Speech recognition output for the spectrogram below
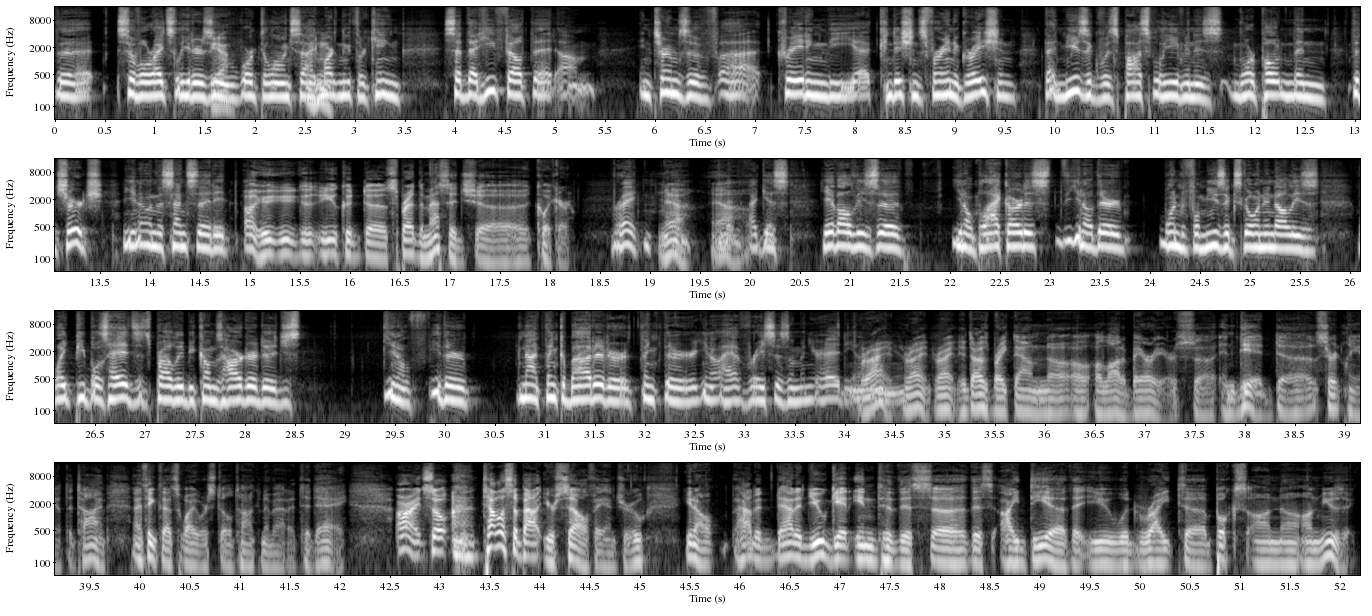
the civil rights leaders who Yeah. worked alongside Martin Luther King, said that he felt that um, in terms of uh, creating the uh, conditions for integration, that music was possibly even as more potent than the church. You know, in the sense that it Oh, you you, you could uh, spread the message uh, quicker. right. Yeah, yeah. I guess you have all these, uh, you know, black artists. You know, their wonderful music's going into all these white people's heads. It probably becomes harder to just, you know, either not think about it or think they're, you know, have racism in your head. You know, what I Right, mean? right, right. It does break down uh, a, a lot of barriers, uh, and did uh, certainly at the time. I think that's why we're still talking about it today. All right, so tell us about yourself, Andrew. You know, how did how did you get into this uh, this idea that you would write uh, books on uh, on music?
